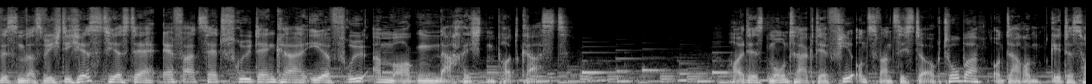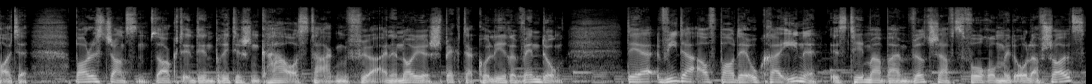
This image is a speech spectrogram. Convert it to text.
wissen, was wichtig ist. Hier ist der FAZ Frühdenker, Ihr Früh am Morgen Nachrichten Podcast. Heute ist Montag, der 24. Oktober und darum geht es heute. Boris Johnson sorgt in den britischen Chaostagen für eine neue spektakuläre Wendung. Der Wiederaufbau der Ukraine ist Thema beim Wirtschaftsforum mit Olaf Scholz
